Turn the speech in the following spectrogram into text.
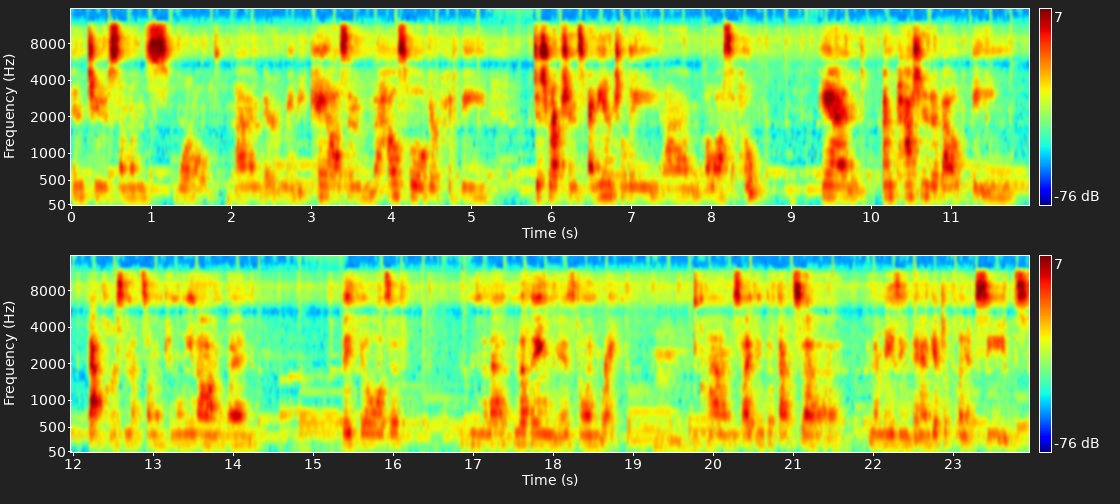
into someone's world. Um, there may be chaos in the household, there could be disruptions financially, um, a loss of hope. And I'm passionate about being that person that someone can lean on when they feel as if nothing is going right. Um, so I think that that's a, an amazing thing. I get to plant seeds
